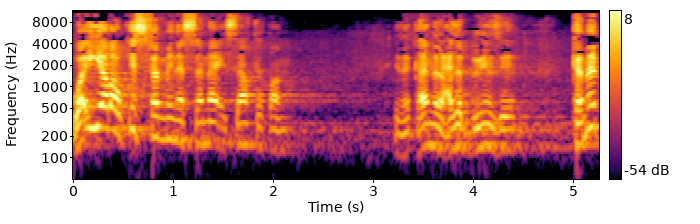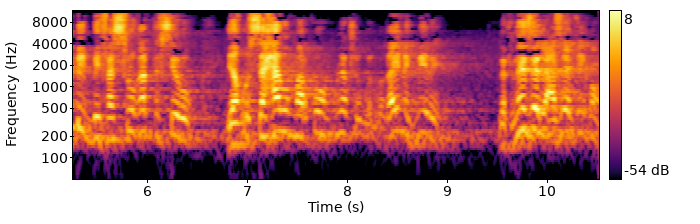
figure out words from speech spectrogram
وإن يروا كسفا من السماء ساقطا إذا كان العذاب بده ينزل كمان بيفسروه غير تفسيره. يقول سحاب مركوم لك شو غيمة كبيرة. لك نزل العذاب فيكم.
